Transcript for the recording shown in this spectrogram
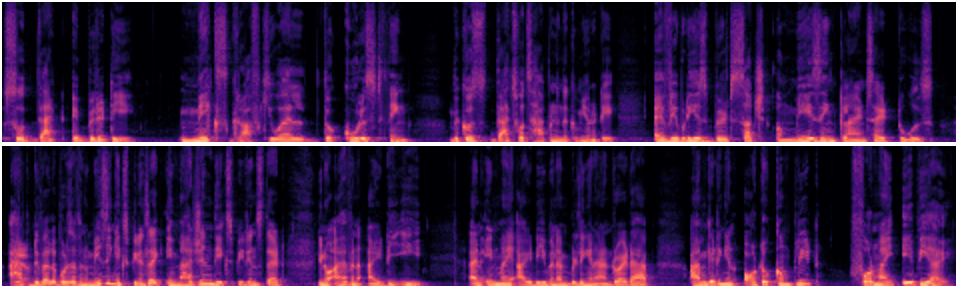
So that ability makes GraphQL the coolest thing because that's what's happened in the community. Everybody has built such amazing client-side tools. App Yeah. developers have an amazing experience. Like imagine the experience that, you know, I have an IDE. And in my IDE, when I'm building an Android app, I'm getting an autocomplete for my API.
